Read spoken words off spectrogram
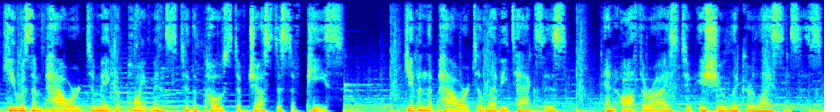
He was empowered to make appointments to the post of Justice of Peace, given the power to levy taxes, and authorized to issue liquor licenses.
